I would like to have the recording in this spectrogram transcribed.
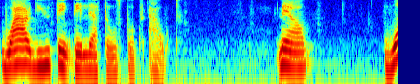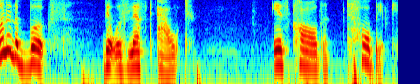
why do you think they left those books out? Now, one of the books that was left out is called the Tobit,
